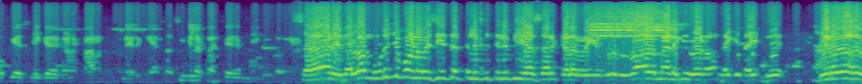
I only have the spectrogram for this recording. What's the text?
ஓபிஎஸ் நீக்கிறதுக்கான காரணத்தை சொல்லியிருக்கீங்க. சசிகலா கட்சியை நீங்க சார் இதெல்லாம் முடிஞ்சு போன விஷயத்த திருப்பி திருப்பி ஏன் சார் கிளறீங்க உங்களுக்கு விவாத மேடைக்கு வேணும் இன்னைக்கு நைட்டு இரவு அதை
